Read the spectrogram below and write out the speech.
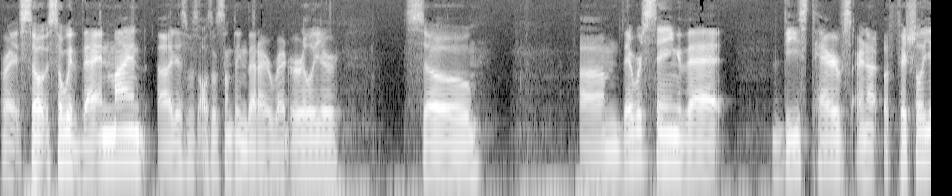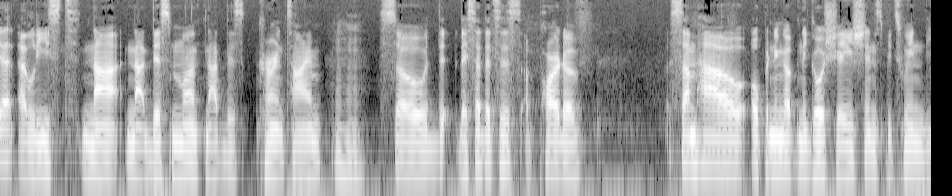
Right. So, so with that in mind, uh, this was also something that I read earlier. So, um, they were saying that these tariffs are not official yet. At least not not this month, not this current time. Mm-hmm. So th- they said that this is a part of somehow opening up negotiations between the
